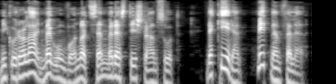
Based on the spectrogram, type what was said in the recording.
mikor a lány megunva a nagy szemmeresztés rám szólt. De kérem, miért nem felel?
